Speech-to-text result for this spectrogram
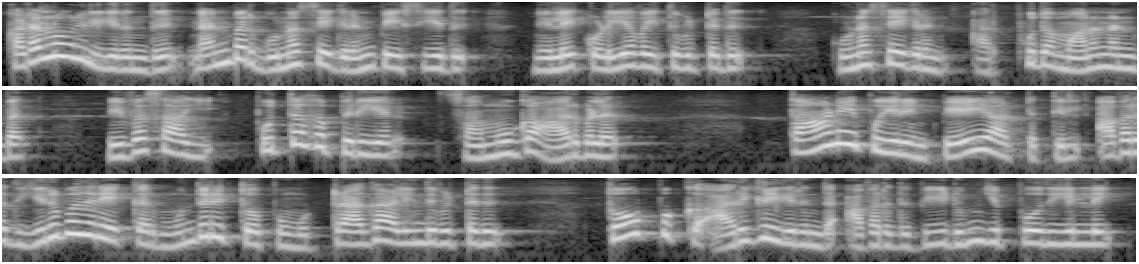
கடலூரில் இருந்து நண்பர் குணசேகரன் பேசியது. நிலை கொளிய வைத்துவிட்டது. குணசேகரன் அற்புதமான நண்பர். விவசாயி புத்தக பிரியர் சமூக ஆர்வலர். தானே புயலின் பேயாட்டத்தில் அவரது இருபது ஏக்கர் முந்திரி தோப்பு முற்றாக அழிந்துவிட்டது. தோப்புக்கு அருகில் இருந்த அவரது வீடும் இப்போது இல்லை.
